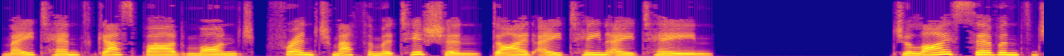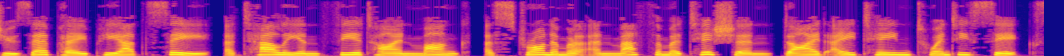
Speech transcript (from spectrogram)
May 10 – Gaspard Monge, French mathematician died 1818 July 7 – Giuseppe Piazzi, Italian Theatine monk, astronomer and mathematician died 1826.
